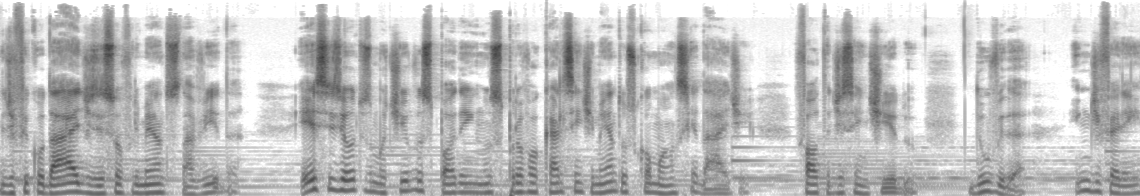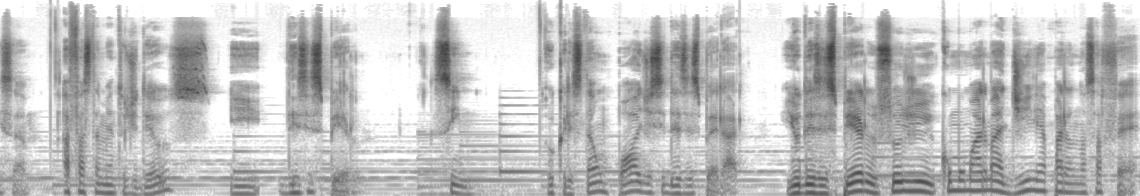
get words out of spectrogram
dificuldades e sofrimentos na vida, esses e outros motivos podem nos provocar sentimentos como ansiedade, falta de sentido, dúvida, indiferença, afastamento de Deus e desespero. Sim, o cristão pode se desesperar. E o desespero surge como uma armadilha para nossa fé,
